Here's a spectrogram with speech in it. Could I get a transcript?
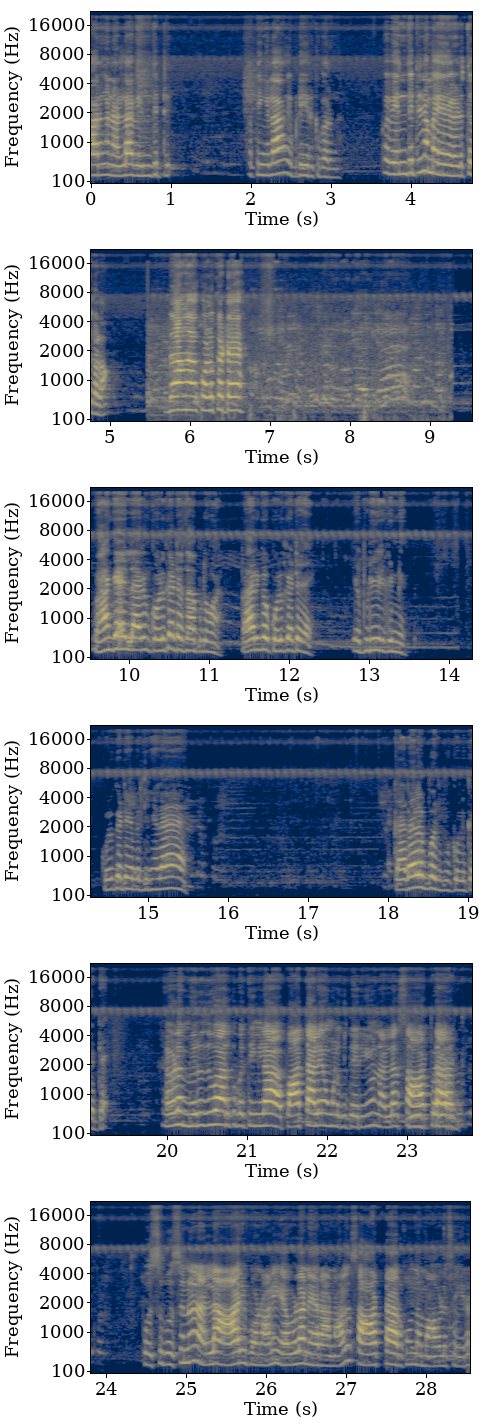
பாருங்கள் நல்லா வெந்துட்டு. பார்த்தீங்களா இப்படி இருக்குது பாருங்கள் இப்போ வெந்துட்டு நம்ம எடுத்துக்கலாம். இதாங்க கொழுக்கட்டை. வாங்க எல்லாரும் கொழுக்கட்டை சாப்பிடுவோம். பாருங்க கொழுக்கட்டை எப்படி இருக்குன்னு. கொழுக்கட்டையை பார்த்தீங்களா? கடலைப்பருப்பு கொழுக்கட்டை. எவ்வளோ மிருதுவாக இருக்குது பார்த்தீங்களா பார்த்தாலே உங்களுக்கு தெரியும் நல்லா சாஃப்டாக இருக்கு. பொசு பொசுன்னு நல்லா ஆறி போனாலும் எவ்வளோ நேரம் ஆனாலும் சாஃப்டாக இருக்கும் இந்த மாவில் செய்கிற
